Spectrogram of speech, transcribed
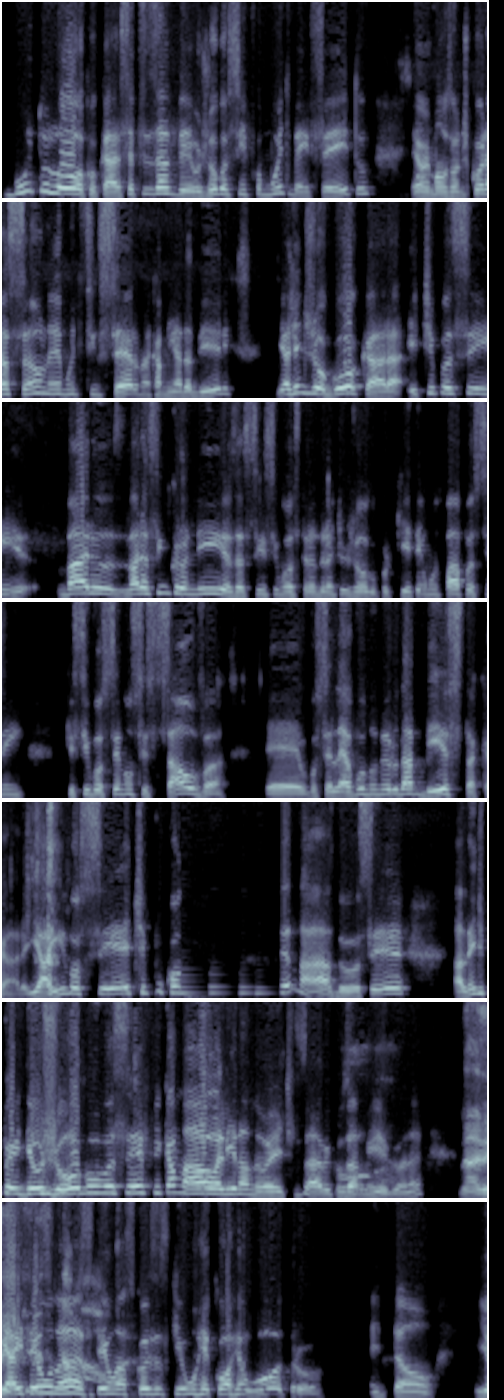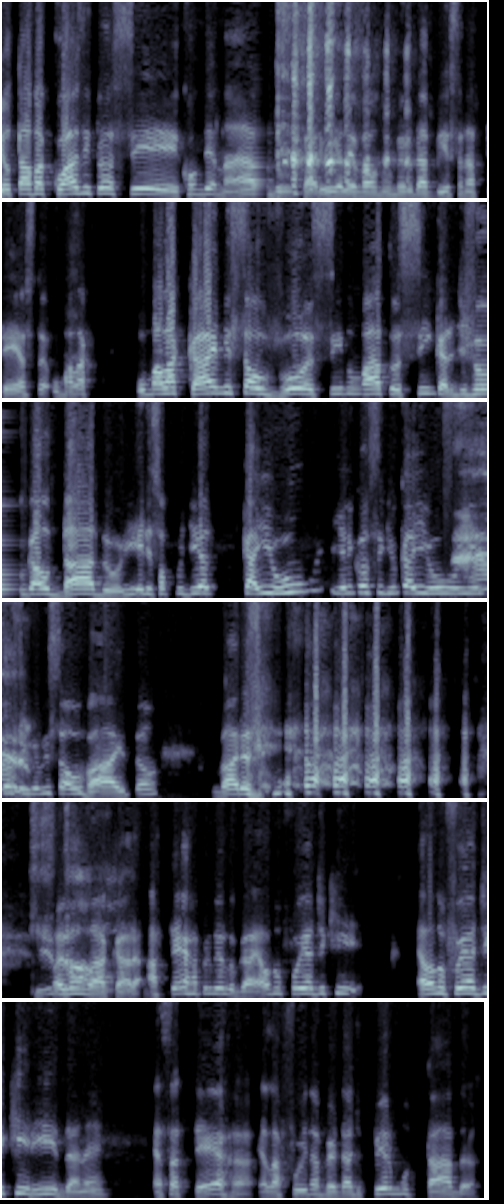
Muito louco, cara. Você precisa ver. O jogo assim ficou muito bem feito. É um irmãozão de coração, né? Muito sincero na caminhada dele. E a gente jogou, cara, e tipo assim, vários, várias sincronias assim se mostrando durante o jogo, porque tem um papo assim que se você não se salva, é, você leva o número da besta, cara. E aí você é tipo condenado. Você, além de perder o jogo, você fica mal ali na noite, sabe, com os amigos, né? Não, e aí tem um lance, mal, tem umas cara. coisas que um recorre ao outro. Então, e eu tava quase para ser condenado, cara. Eu ia levar o número da besta na testa. O, Mala... o Malakai me salvou, assim, num ato assim, cara, de jogar o dado. E ele só podia cair um, e ele conseguiu cair um, Sério? e ele conseguiu me salvar. Então, várias. Mas vamos lá, cara. A Terra, em primeiro lugar, ela não foi adquirida ela não foi adquirida, né? Essa terra, ela foi na verdade permutada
